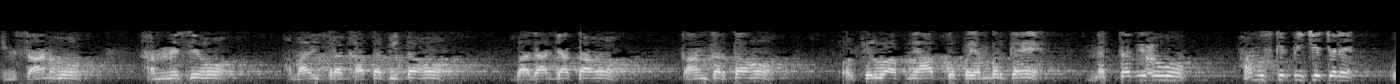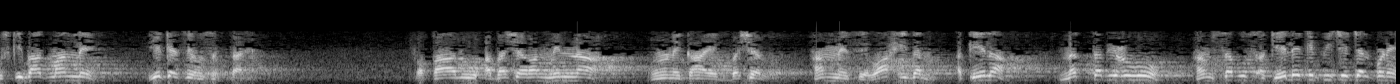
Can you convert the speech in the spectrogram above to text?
انسان ہو، ہم میں سے ہو، ہماری طرح کھاتا پیتا ہو، بازار جاتا ہو، کام کرتا ہو، اور پھر وہ اپنے آپ کو پیمبر کہے نتبعہ ہو ہم اس کے پیچھے چلیں، اس کی بات مان لیں، یہ کیسے ہو سکتا ہے؟ فقالوا، ابشرا منا، انہوں نے کہا، ایک بشر، ہم میں سے، واحدا، اکیلا نتبعہ ہم سب اس اکیلے کے پیچھے چل پڑے۔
